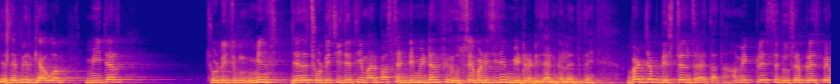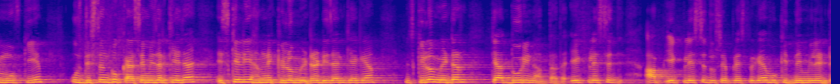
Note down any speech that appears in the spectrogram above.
जैसे फिर क्या हुआ? मीटर छोटी मीन्स जैसे छोटी चीज़ें थी हमारे पास सेंटीमीटर फिर उससे बड़ी चीज़ें मीटर डिज़ाइन कर लेते थे। बट जब डिस्टेंस रहता था, हम एक प्लेस से दूसरे प्लेस पे मूव किए उस डिस्टेंस को कैसे मेज़र किया जाए? इसके लिए हमने किलोमीटर डिज़ाइन किया गया। किलोमीटर क्या दूरी नापता था? एक प्लेस से आप एक प्लेस से दूसरे प्लेस पे गए, वो कितने मिनट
